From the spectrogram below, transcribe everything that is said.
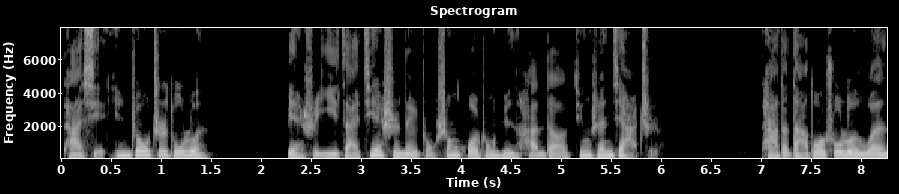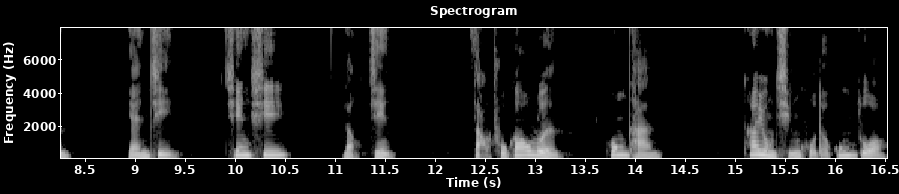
他写《殷周制度论》，便是意在揭示那种生活中蕴含的精神价值。他的大多数论文严谨、清晰、冷静，早除高论。空谈，他用勤苦的工作，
